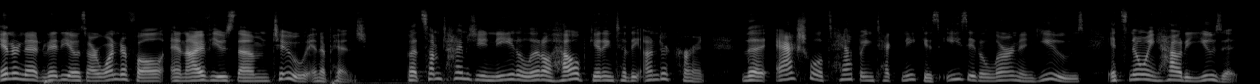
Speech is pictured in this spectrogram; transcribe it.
Internet videos are wonderful, and I've used them too in a pinch. But sometimes you need a little help getting to the undercurrent. The actual tapping technique is easy to learn and use, it's knowing how to use it.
